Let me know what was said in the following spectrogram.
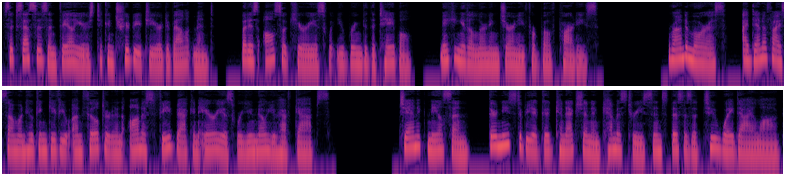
successes, and failures to contribute to your development, but is also curious what you bring to the table, making it a learning journey for both parties. Rhonda Morris, identify someone who can give you unfiltered and honest feedback in areas where you know you have gaps. Janek Nielsen, there needs to be a good connection and chemistry since this is a two way dialogue.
